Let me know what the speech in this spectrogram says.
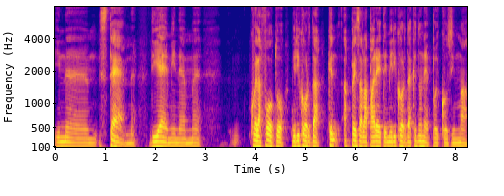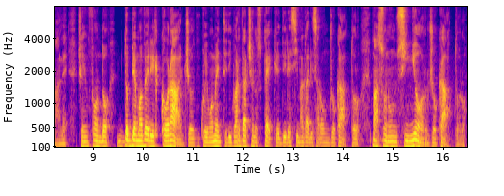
in uh, Stan di Eminem. Quella foto mi ricorda che appesa alla parete mi ricorda che non è poi così male. Cioè, in fondo dobbiamo avere il coraggio in quei momenti di guardarci allo specchio e dire sì, magari sarò un giocattolo, ma sono un signor giocattolo.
